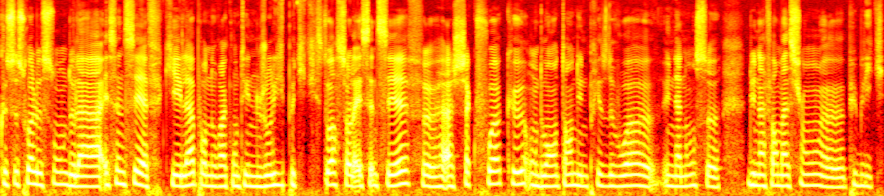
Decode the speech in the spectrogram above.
que ce soit le son de la SNCF qui est là pour nous raconter une jolie petite histoire sur la SNCF à chaque fois qu'on doit entendre une prise de voix, une annonce d'une information publique.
